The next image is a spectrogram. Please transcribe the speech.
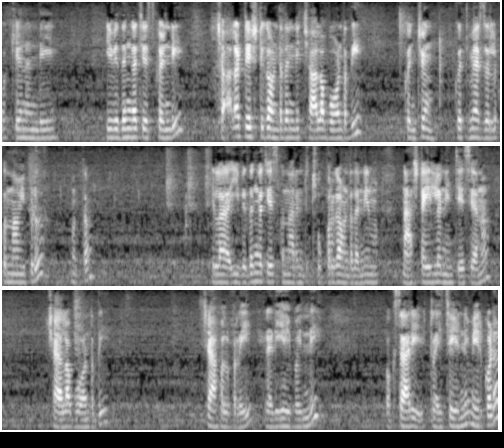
ఓకేనండి. ఈ విధంగా చేసుకోండి. చాలా టేస్టీగా ఉంటుందండి. చాలా బాగుంటుంది. కొంచెం కొత్తిమీర జల్లుకుందాం ఇప్పుడు మొత్తం. ఇలా ఈ విధంగా చేసుకున్నారంటే సూపర్గా ఉంటుందండి. నా స్టైల్లో నేను చేశాను. చాలా బాగుంటుంది. చేపల ఫ్రై రెడీ అయిపోయింది. ఒకసారి ట్రై చేయండి మీరు కూడా.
